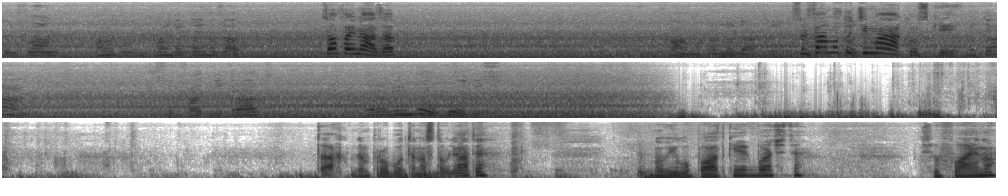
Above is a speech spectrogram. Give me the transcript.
Сульфан. А ну то вертай назад. Софай назад. Фаму, гранулят є. Сульфаму то тімаковський. Ну так. Сульфат нітрат. Зараз він був, був десь. Так, будемо пробувати наставляти. Нові лопатки, як бачите. Все файно.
